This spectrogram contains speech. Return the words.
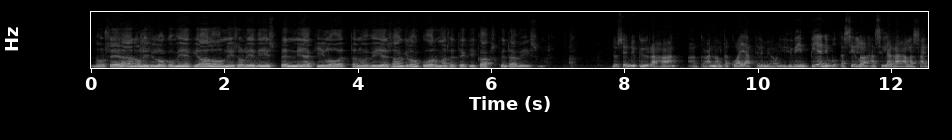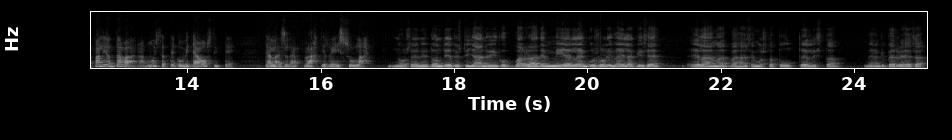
no sehän oli silloin kun minäkin aloin niin se oli viisi penniä kilo että noin 500 kilon kuorman se teki 25 markkaa No se nykyrahan kannalta, kun ajattelemme, oli hyvin pieni, mutta silloinhan sillä rahalla sai paljon tavaraa. Muistatteko, mitä ostitte tällaisella rahtireissulla? No se nyt on tietysti jäänyt niin kuin parhaiten mieleen, kun se oli meilläkin se elämä vähän semmoista puutteellista meidänkin perheessä.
